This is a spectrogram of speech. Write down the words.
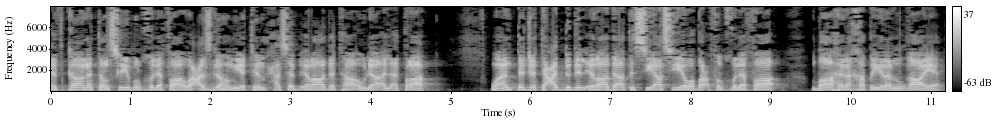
إذ كان تنصيب الخلفاء وعزلهم يتم حسب إرادة هؤلاء الأتراك. وأنتج تعدد الإرادات السياسية وضعف الخلفاء ظاهرة خطيرة للغاية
